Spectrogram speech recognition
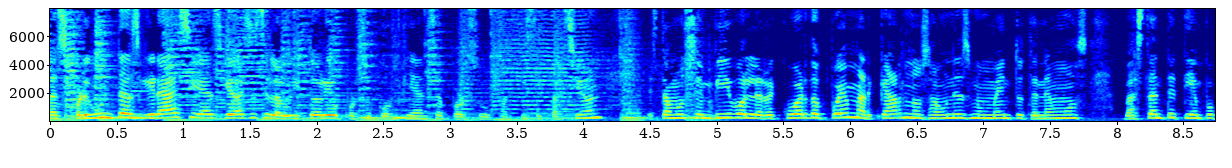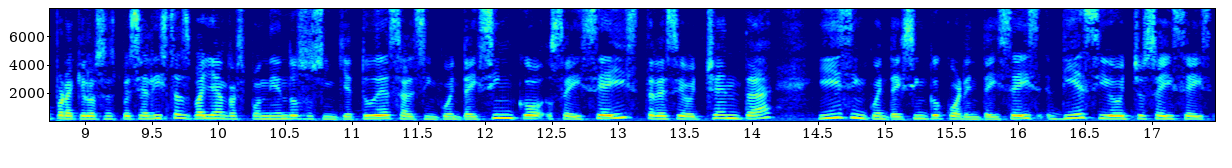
Las preguntas. Gracias, gracias al auditorio por su confianza, por su participación. Estamos en vivo, le recuerdo, pueden marcarnos, aún es momento, tenemos bastante tiempo para que los especialistas vayan respondiendo sus inquietudes al 5566-1380 y 5546-1866.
